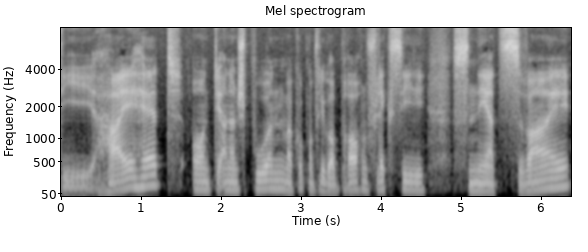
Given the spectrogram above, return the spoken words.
die Hi-Hat und die anderen Spuren. Mal gucken, ob wir die überhaupt brauchen. Flexi Snare 2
